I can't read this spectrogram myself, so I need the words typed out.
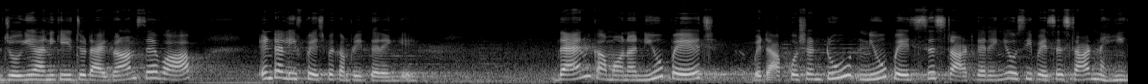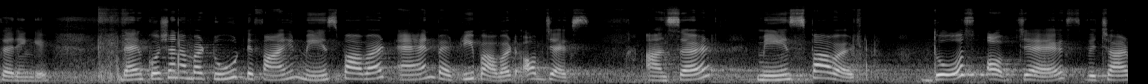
जो यानी कि जो डायग्राम्स है, वो आप इंटरलीफ पेज पे कंप्लीट करेंगे. Then come on a new page बेटा आप क्वेश्चन टू न्यू पेज से स्टार्ट करेंगे, उसी पेज से स्टार्ट नहीं करेंगे. Then question number two define mains powered and battery powered objects answer mains powered those objects which are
